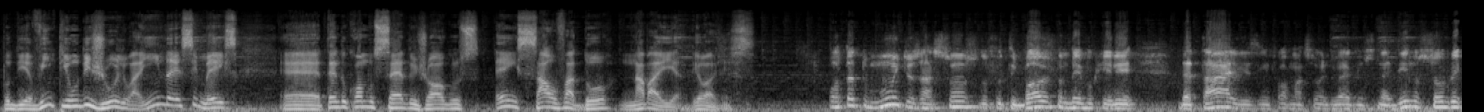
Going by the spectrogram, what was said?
para o dia 21 de julho, ainda esse mês, é, tendo como sede os jogos em Salvador, na Bahia. Diógenes. Portanto, muitos assuntos do futebol. Eu também vou querer detalhes, informações do Edson Sinedino sobre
